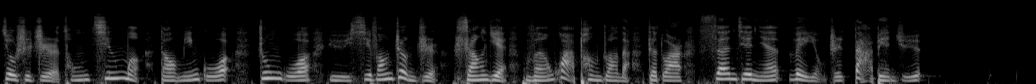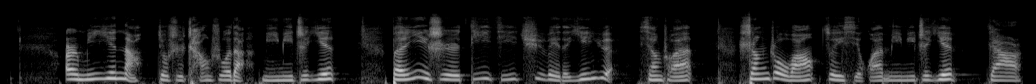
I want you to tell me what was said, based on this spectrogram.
就是指从清末到民国，中国与西方政治、商业、文化碰撞的这段三千年未有之大变局。而迷音呢，就是常说的“靡靡之音”，本意是低级趣味的音乐。相传，商纣王最喜欢靡靡之音。然而，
